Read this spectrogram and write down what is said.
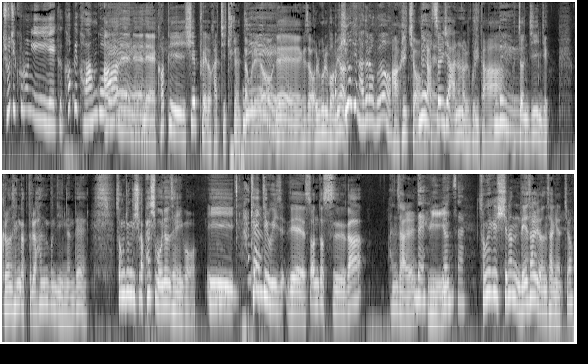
조지 크로니의 그 커피 광고에 아, 네네네. 커피 CF에도 같이 출연했다고 네. 그래요. 네. 그래서 얼굴을 보면. 어, 기억이 나더라고요. 아, 그렇죠. 네. 낯설지 않은 얼굴이다. 네. 어쩐지 이제 그런 생각들을 하는 분이 있는데 송중기 씨가 85년생이고 이 음, 한 살. KT 루이즈의 썬더스가 한살 네. 위. 연상. 송혜교 씨는 4살 연상이었죠.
